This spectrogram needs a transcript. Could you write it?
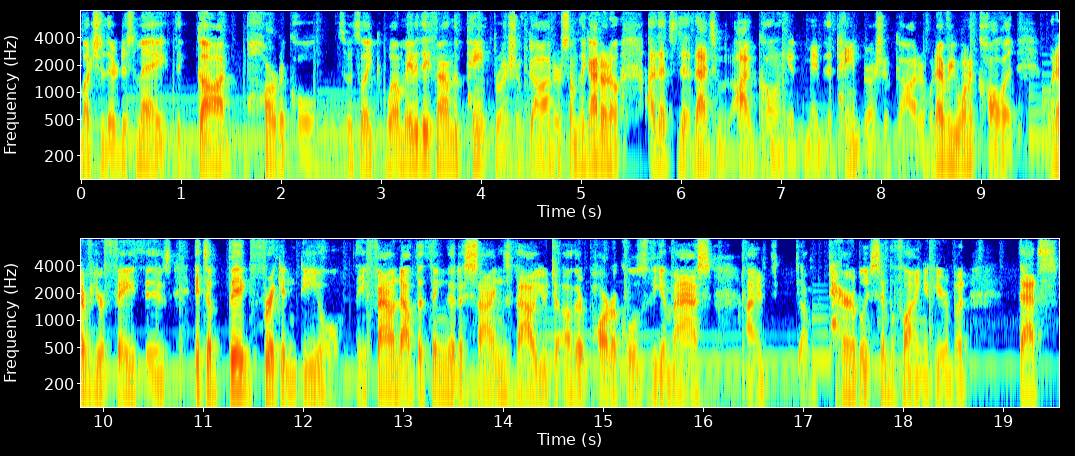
much to their dismay, the God particle. So it's like, well, maybe they found the paintbrush of God or something. I don't know. I, that's that's what I'm calling it. Maybe the paintbrush of God or whatever you want to call it. Whatever your faith is, it's a big freaking deal. They found out the thing that assigns value to other particles via mass. I, I'm terribly simplifying it here, but that's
